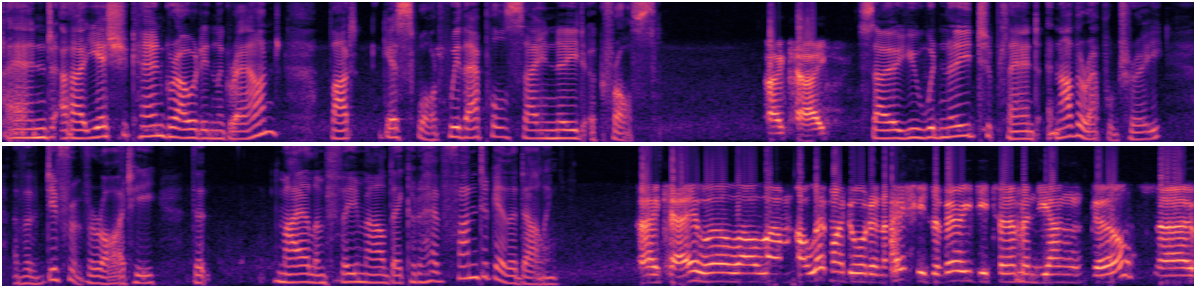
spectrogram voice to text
And uh, yes, you can grow it in the ground, but guess what? With apples, they need a cross. Okay. So you would need to plant another apple tree of a different variety that male and female they could have fun together, darling. Okay, well, I'll um, I'll let my daughter know. She's a very determined young girl, so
